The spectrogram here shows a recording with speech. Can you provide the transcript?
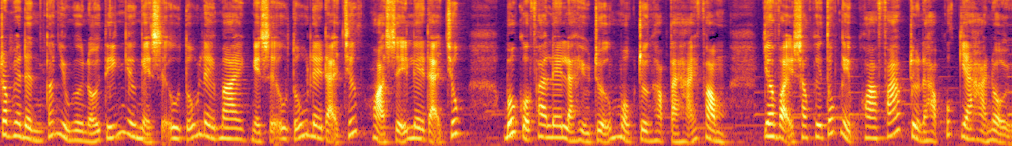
Trong gia đình có nhiều người nổi tiếng như nghệ sĩ ưu tú Lê Mai, nghệ sĩ ưu tú Lê Đại Chức, họa sĩ Lê Đại Trúc. Bố của Pha Lê là hiệu trưởng một trường học tại Hải Phòng. Do vậy, sau khi tốt nghiệp khoa Pháp trường Đại học Quốc gia Hà Nội,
